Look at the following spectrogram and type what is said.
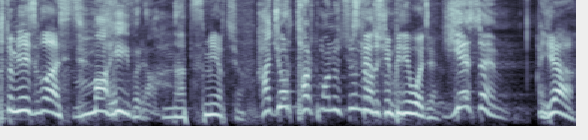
что у меня есть власть над смертью. В следующем переводе я,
